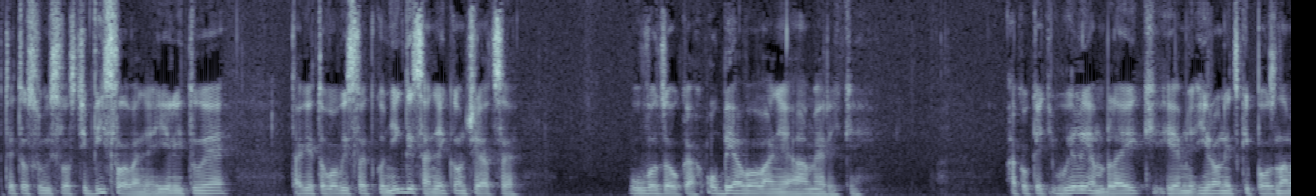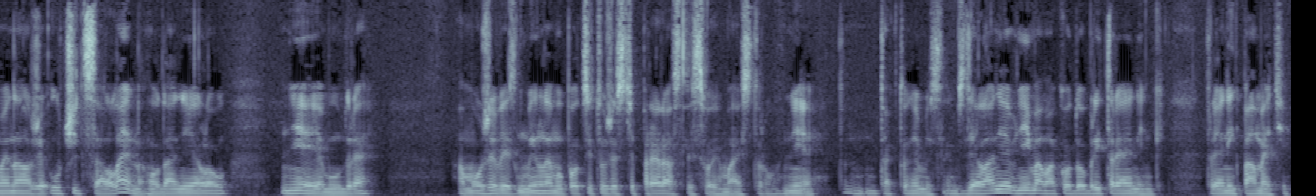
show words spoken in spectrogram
v tejto súvislosti vyslovene irituje, tak je to vo výsledku nikdy sa nekončiace v úvodzovkách objavovanie Ameriky ako keď William Blake jemne ironicky poznamenal, že učiť sa len od anielov nie je múdre a môže viesť k milnému pocitu, že ste prerastli svojich majstrov. Nie, tak to nemyslím. Vzdelanie vnímam ako dobrý tréning, tréning pamäti.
